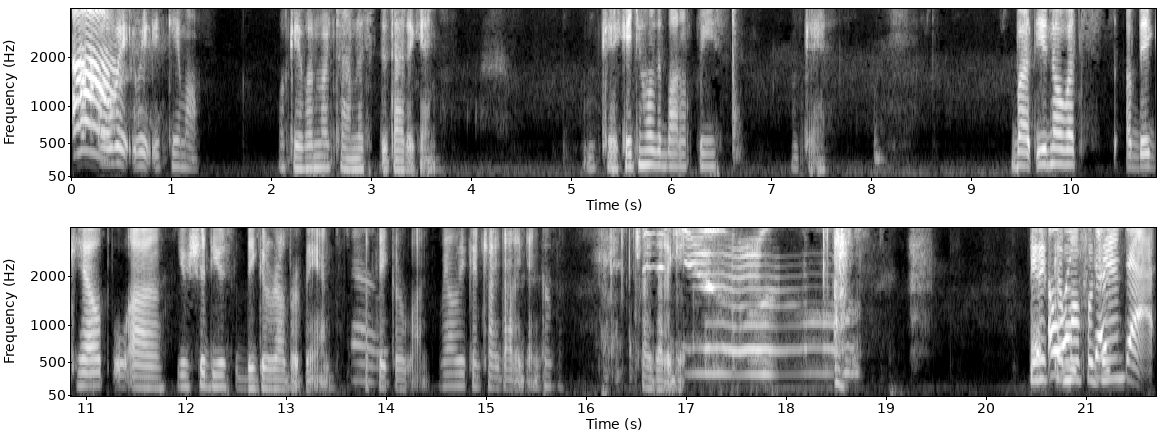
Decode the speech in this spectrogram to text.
Ah. Oh wait, wait, it came off. Okay, one more time. Let's do that again. Okay, can you hold the bottle, please? Okay. But you know what's a big help? Uh, you should use a bigger rubber band, a Oh. thicker one. Well, you can try that again. Go, go. Try that again. Did it, come always off again? that.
